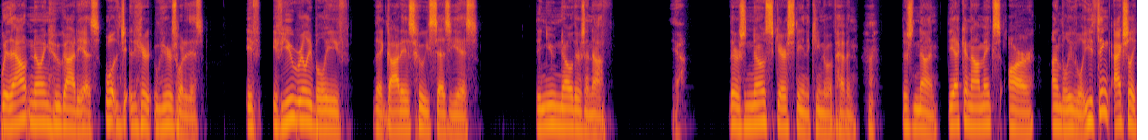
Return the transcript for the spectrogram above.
Without knowing who God is, well, here here's what it is. If if you really believe that God is who He says He is, then you know there's enough there's no scarcity in the kingdom of heaven. Huh. There's none. The economics are unbelievable. You think actually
